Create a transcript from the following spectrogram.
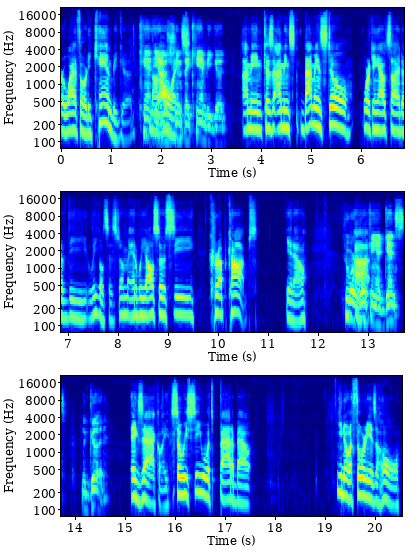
or why authority can be good. Can't. Not yeah, I was always. just gonna say can be good. I mean, because I mean, Batman's still working outside of the legal system, and we also see corrupt cops. You know, Who were Uh, working against the good. exactly. So we see what's bad about you know authority as a whole,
